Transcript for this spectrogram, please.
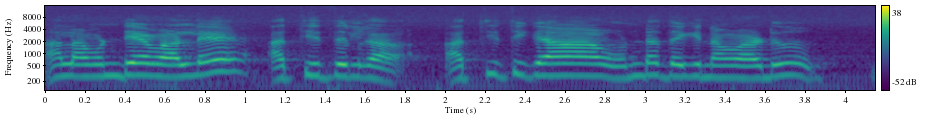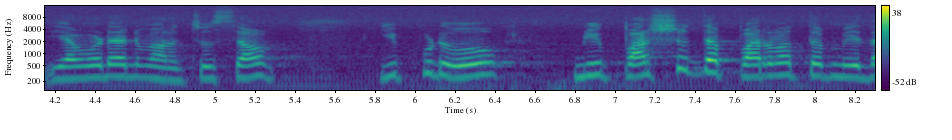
అలా ఉండేవాళ్ళే అతిథులుగా అతిథిగా ఉండదగిన వాడు ఎవడని మనం చూసాం. ఇప్పుడు నీ పరిశుద్ధ పర్వతం మీద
